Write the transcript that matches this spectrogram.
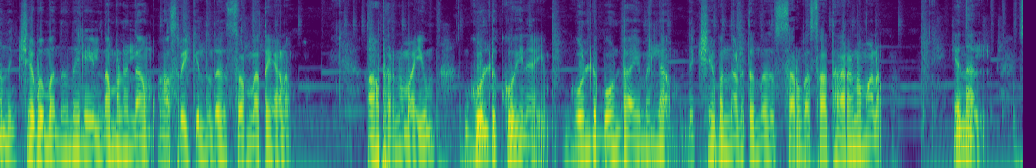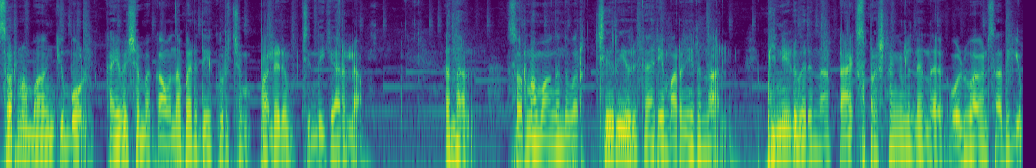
നിക്ഷേപമെന്ന നിലയിൽ നമ്മളെല്ലാം ആശ്രയിക്കുന്നത് സ്വർണത്തെയാണ്. ആഭരണമായും ഗോൾഡ് കോയിനായും ഗോൾഡ് ബോണ്ടായുമെല്ലാം നിക്ഷേപം നടത്തുന്നത് സർവസാധാരണമാണ്. എന്നാൽ സ്വർണം വാങ്ങിക്കുമ്പോൾ കൈവശം വെക്കാവുന്ന പരിധിയെക്കുറിച്ചും പലരും ചിന്തിക്കാറില്ല. എന്നാൽ സ്വർണം വാങ്ങുന്നവർ ചെറിയൊരു കാര്യം അറിഞ്ഞിരുന്നാൽ പിന്നീട് വരുന്ന ടാക്സ് പ്രശ്നങ്ങളിൽ നിന്ന് ഒഴിവാകാൻ സാധിക്കും.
